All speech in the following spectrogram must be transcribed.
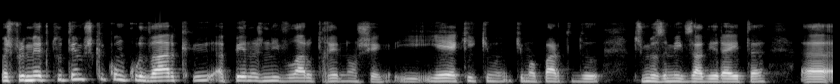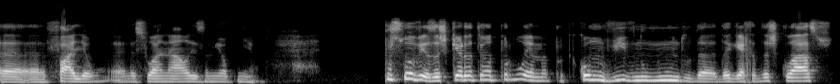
mas primeiro que tudo temos que concordar que apenas nivelar o terreno não chega. E, e é aqui que uma, que uma parte do, dos meus amigos à direita uh, uh, falham na sua análise, na minha opinião. Por sua vez, a esquerda tem outro problema, porque como vive no mundo da, da guerra das classes,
